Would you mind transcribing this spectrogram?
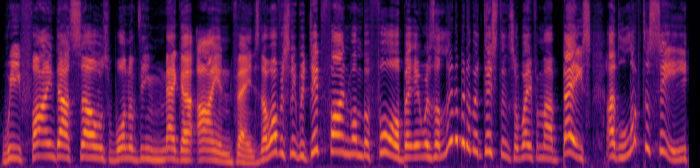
we find ourselves one of the mega iron veins. Now, obviously, we did find one before, but it was a little bit of a distance away from our base. I'd love to see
